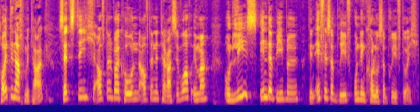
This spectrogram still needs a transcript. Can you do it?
Heute Nachmittag setz dich auf deinen Balkon, auf deine Terrasse, wo auch immer und lies in der Bibel den Epheserbrief und den Kolosserbrief durch.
